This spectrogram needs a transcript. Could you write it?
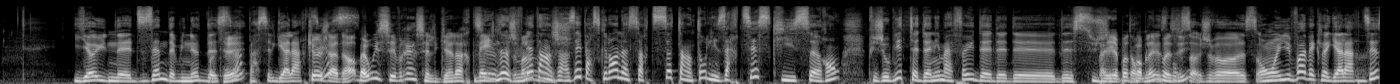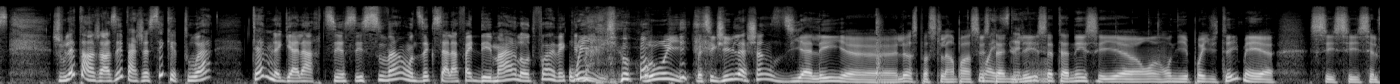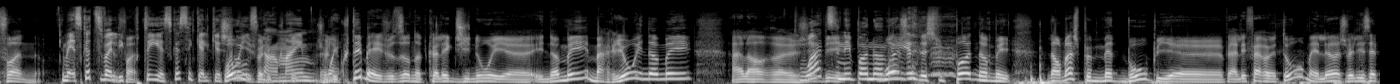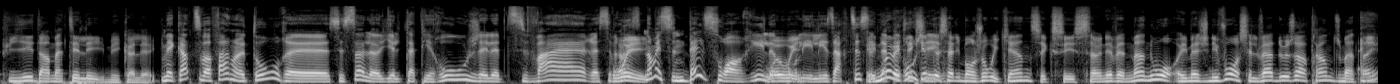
Il y a une dizaine de minutes de ça, parce que c'est le gala Que artiste. j'adore. Ben oui, c'est vrai, c'est le gala artiste. Ben là, je voulais t'en jaser parce que là, on a sorti ça tantôt, les artistes qui y seront. Puis j'ai oublié de te donner ma feuille de, de, de, de sujet. Ben, y a pas de Donc, problème, c'est vas-y. on y va avec le gala artiste. Je voulais t'en jaser parce que je sais que toi, t'aimes le gala artiste. Et souvent, on dit que c'est à la fête des mères l'autre fois avec Oui, Mario. oui, oui. Mais c'est que j'ai eu la chance d'y aller. euh, là, c'est parce que l'an passé, Ouais, c'était c'était annulé. Cette année, c'est, euh, on n'y est pas évité, mais euh, c'est, c'est, c'est le fun. là. Mais est-ce que tu vas C'est l'écouter? Est-ce que c'est quelque chose oui, quand l'écouter. Même? Je vais Ouais. l'écouter. Ben, je veux dire, notre collègue Gino est, euh, est nommé, Mario est nommé. Alors, euh, tu n'es pas nommé. Moi, je ne suis pas nommé. Normalement, je peux me mettre beau puis, euh, puis aller faire un tour, mais là, je vais les appuyer dans ma télé, mes collègues. Mais quand tu vas faire un tour, euh, c'est ça, là, il y a le tapis rouge, le petit verre. C'est vraiment- Oui. Non, mais c'est une belle soirée là, Oui, pour oui. Les, les artistes. Et nous, avec l'équipe de Salut Bonjour Week-end, c'est que c'est, un événement. Nous, imaginez-vous, on s'est levé à 2h30 du matin.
